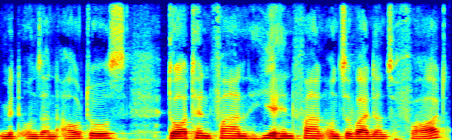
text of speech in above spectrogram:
mit unseren Autos dorthin fahren, hierhin fahren und so weiter und so fort.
